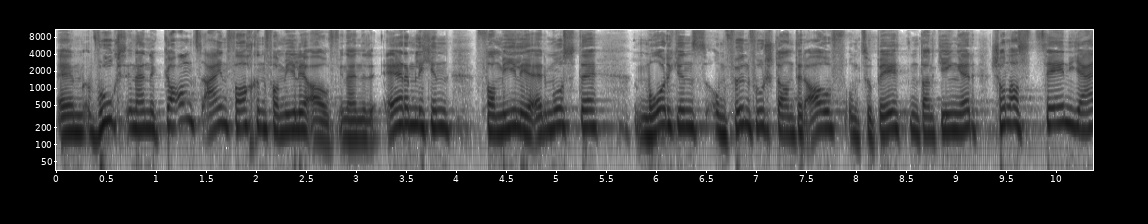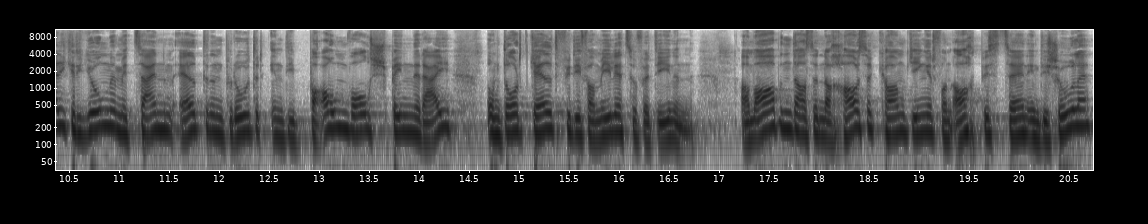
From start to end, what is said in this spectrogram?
ähm, wuchs in einer ganz einfachen Familie auf, in einer ärmlichen Familie. Er musste morgens um 5 Uhr stand er auf, um zu beten. Dann ging er schon als zehnjähriger Junge mit seinem älteren Bruder in die Baumwollspinnerei, um dort Geld für die Familie zu verdienen. Am Abend, als er nach Hause kam, ging er von acht bis zehn in die Schule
